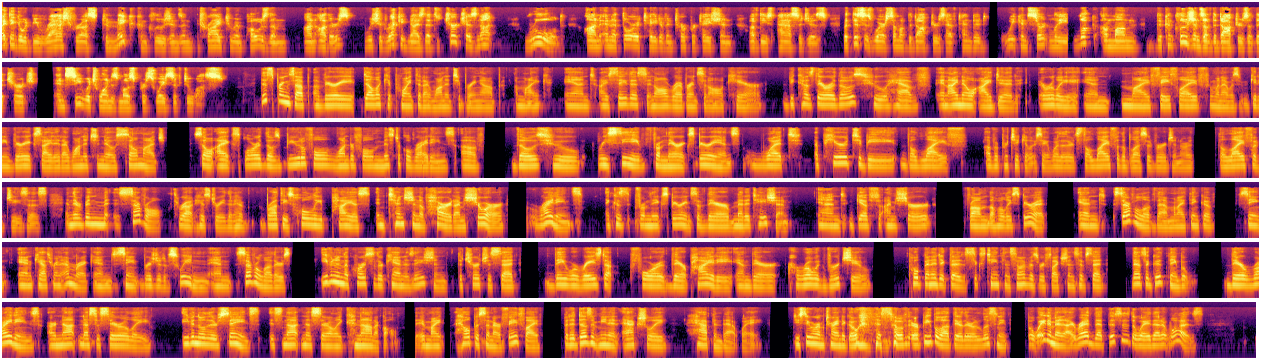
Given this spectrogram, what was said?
I think it would be rash for us to make conclusions and try to impose them on others. We should recognize that the church has not ruled on an authoritative interpretation of these passages, but this is where some of the doctors have tended. We can certainly look among the conclusions of the doctors of the church and see which one is most persuasive to us. This brings up a very delicate point that I wanted to bring up, Mike. And I say this in all reverence and all care because there are those who have, and I know I did early in my faith life when I was getting very excited. I wanted to know so much. So I explored those beautiful, wonderful, mystical writings of those who received from their experience what appeared to be the life of a particular saint, whether it's the life of the Blessed Virgin or the life of Jesus. And there have been several throughout history that have brought these holy, pious intention of heart, I'm sure, writings, because from the experience of their meditation and gifts, I'm sure, from the Holy Spirit. And several of them, when I think of St. Anne Catherine Emmerich and St. Bridget of Sweden and several others, even in the course of their canonization, the church has said they were raised up for their piety and their heroic virtue. Pope Benedict XVI, in some of his reflections, have said that's a good thing, but their writings are not necessarily, even though they're saints, it's not necessarily canonical. It might help us in our faith life, but it doesn't mean it actually happened that way. Do you see where I'm trying to go with this? So if there are people out there that are listening, but wait a minute, I read that this is the way that it was.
